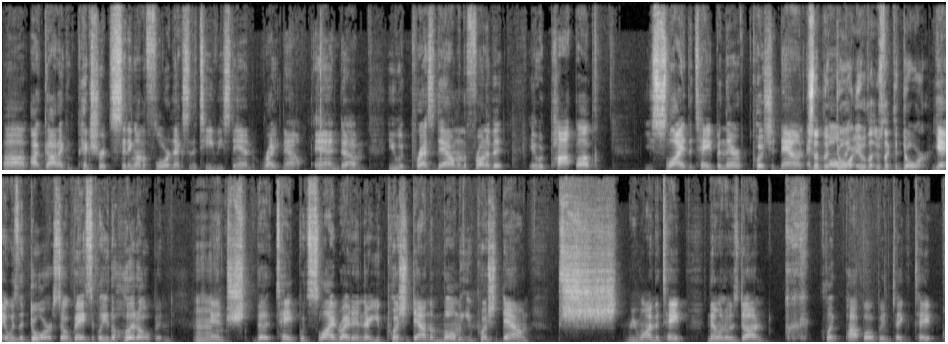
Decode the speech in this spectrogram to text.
Um, I, God, I can picture it sitting on the floor next to the TV stand right now. And um, you would press down on the front of it. It would pop up. You slide the tape in there, push it down, and so the, moment- door, it was, it was like the door. yeah, it was the door. So basically, the hood opened, Mm-hmm. and sh- the tape would slide right in there. You push it down. The moment you push it down, psh, rewind the tape. And then when it was done, click, pop open, take the tape.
